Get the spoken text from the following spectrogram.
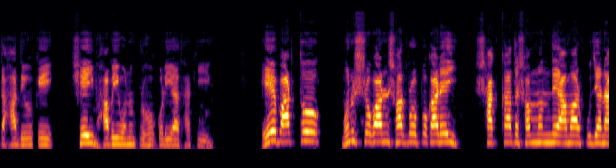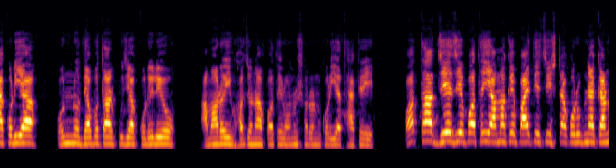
তাহাদিওকে সেইভাবেই অনুগ্রহ করিয়া থাকি। হে পার্থ, মনুষ্যগণ সর্বপ্রকারেই সাক্ষাৎ সম্বন্ধে আমার পূজা না করিয়া অন্য দেবতার পূজা করিলেও আমার ওই ভজনা পথের অনুসরণ করিয়া থাকে। অর্থাৎ যে যে পথেই আমাকে পাইতে চেষ্টা করুক না কেন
